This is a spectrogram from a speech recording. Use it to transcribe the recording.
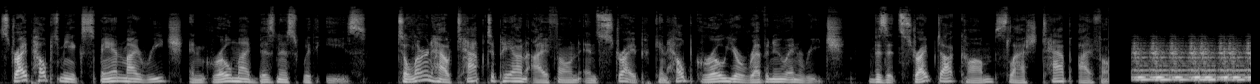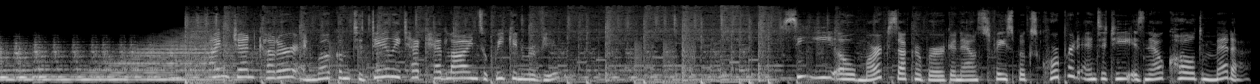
Stripe helped me expand my reach and grow my business with ease. To learn how Tap to Pay on iPhone and Stripe can help grow your revenue and reach, visit stripe.com slash tap iPhone. I'm Jen Cutter, and welcome to Daily Tech Headlines Week in Review. CEO Mark Zuckerberg announced Facebook's corporate entity is now called Meta.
